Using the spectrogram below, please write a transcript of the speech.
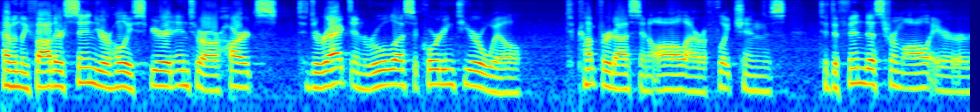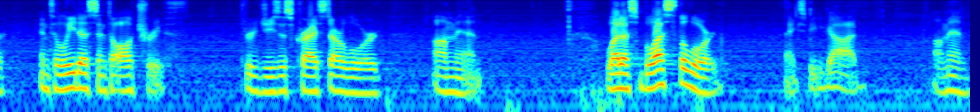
Heavenly Father, send your Holy Spirit into our hearts to direct and rule us according to your will to comfort us in all our afflictions, to defend us from all error, and to lead us into all truth. Through Jesus Christ our Lord. Amen. Let us bless the Lord. Thanks be to God. Amen.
